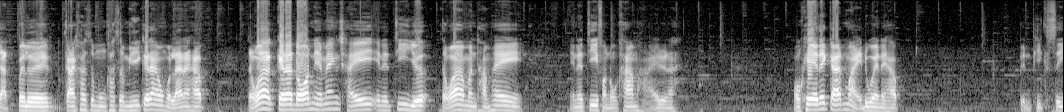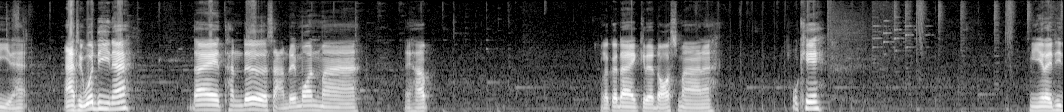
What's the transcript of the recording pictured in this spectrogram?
จัดไปเลยการคาสมุงคาสมิก็ได้มาหมดแล้วนะครับ แต่ว่าเกราดอสเนี่ยแม่งใช้ energy เยอะ แต่ว่ามันทำให้ energy ฝั่งตรงข้ามหายด้วยนะ โอเคได้การ์ดใหม่ด้วยนะครับ เป็นพิกซี่นะฮะอ่าถือว่าดีนะ ได้ Thunder 3 Diamond มานะครับ แล้วก็ได้เกรดอสมานะ โอเค มีอะไรที่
